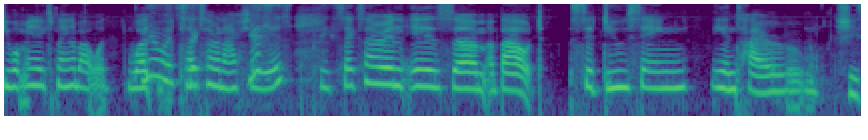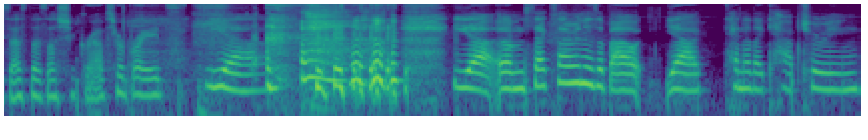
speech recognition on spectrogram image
Do you want me to explain about what what No, sex like- siren actually yes, is? please. Sex siren is um, about seducing the entire room. She says this as she grabs her braids. Yeah. yeah. Um, sex siren is about yeah, kind of like capturing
